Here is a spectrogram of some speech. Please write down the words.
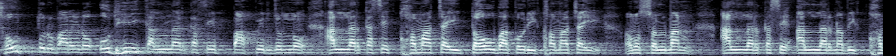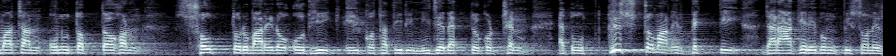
সত্তর বারেরও অধিক আল্লাহর কাছে পাপের জন্য, আল্লাহর কাছে ক্ষমা চাই, তওবা করি, ক্ষমা চাই। মুসলমান, আল্লাহর কাছে আল্লাহর নবী ক্ষমা চান, অনুতপ্ত হন। সত্তর বারেরও অধিক এই কথা তিনি নিজে ব্যক্ত করছেন। এত উৎকৃষ্ট মানের ব্যক্তি, যারা আগের এবং পিছনের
